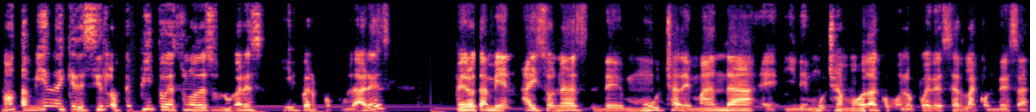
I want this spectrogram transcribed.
¿no? También hay que decirlo, Tepito es uno de esos lugares hiper populares pero también hay zonas de mucha demanda eh, y de mucha moda, como lo puede ser la Condesa.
